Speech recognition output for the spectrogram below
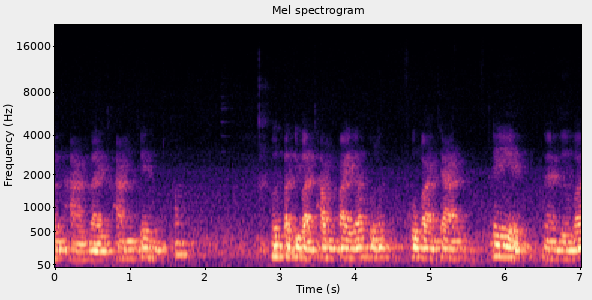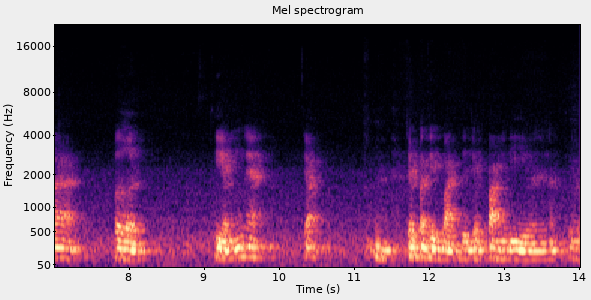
นถามหลายครั้งเช่น เมื่อปฏิบัติทำไปแล้วครูบาอาจารย์เทศนะหรือว่าเปิดเสียงเนี่ยจะจะปฏิบัติหรือจะฟังดีเลยนะใช่ไหม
